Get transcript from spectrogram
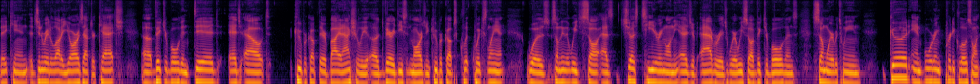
that can uh, generate a lot of yards after catch. Uh, Victor Bolden did edge out Cooper Kupp there by an actually a very decent margin. Cooper Kupp's quick, quick slant was something that we saw as just teetering on the edge of average, where we saw Victor Bolden's somewhere between good and bordering pretty close on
